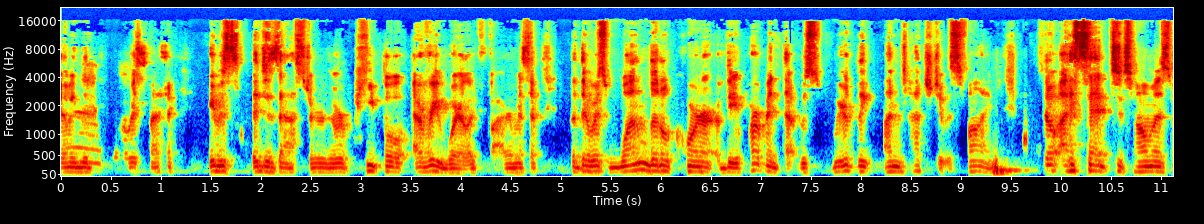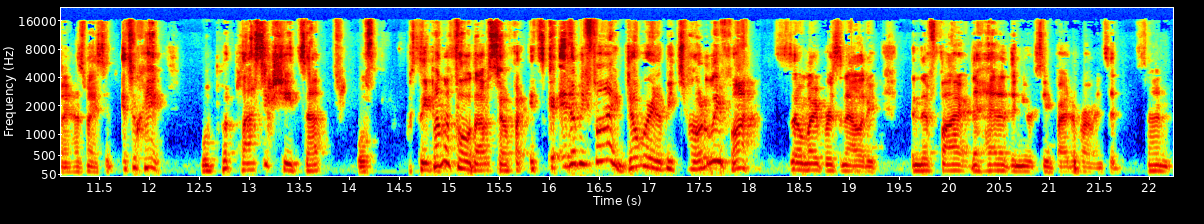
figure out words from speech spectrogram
I mean, the door was smashing. It was a disaster. There were people everywhere, like firemen stuff. But there was one little corner of the apartment that was weirdly untouched. It was fine. So I said to Thomas, my husband, I said, "It's okay. We'll put plastic sheets up. We'll sleep on the fold-out sofa. It's it'll be fine. Don't worry. It'll be totally fine." So my personality. And the fire, the head of the New York City Fire Department said, "Son,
